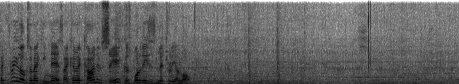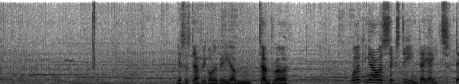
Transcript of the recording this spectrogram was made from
Like three logs are making this. I can kind of see it because one of these is literally a log. This is definitely going to be um, temporary. Working hours 16, day 8. D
